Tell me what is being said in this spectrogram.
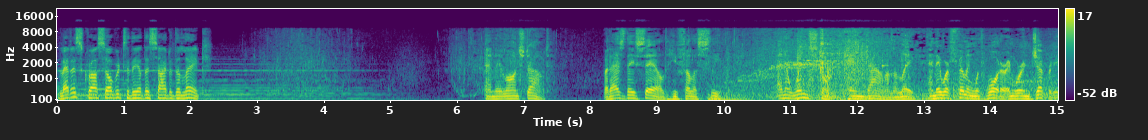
Let us cross over to the other side of the lake. And they launched out. But as they sailed, he fell asleep. And a windstorm came down on the lake, and they were filling with water and were in jeopardy.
